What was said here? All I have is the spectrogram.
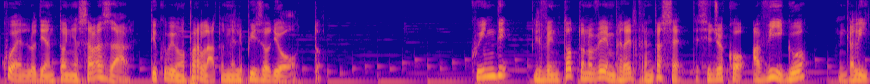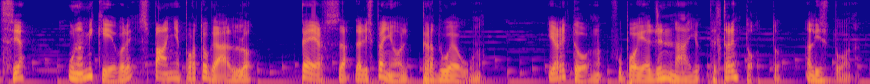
quello di Antonio Salazar, di cui abbiamo parlato nell'episodio 8. Quindi, il 28 novembre del 1937 si giocò a Vigo, in Galizia, un amichevole Spagna-Portogallo, persa dagli spagnoli per 2 a 1. Il ritorno fu poi a gennaio del 38 a Lisbona.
